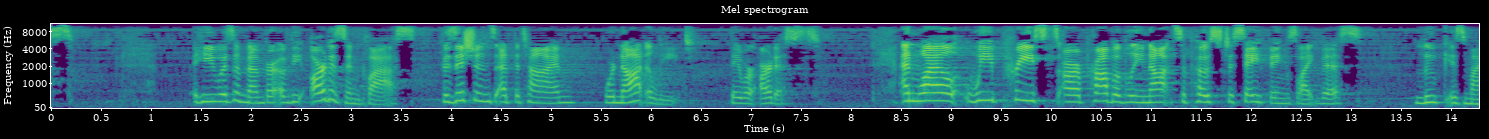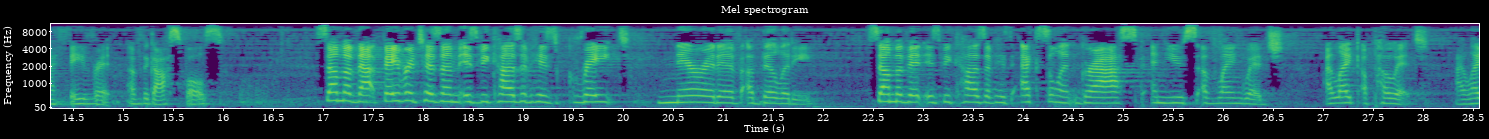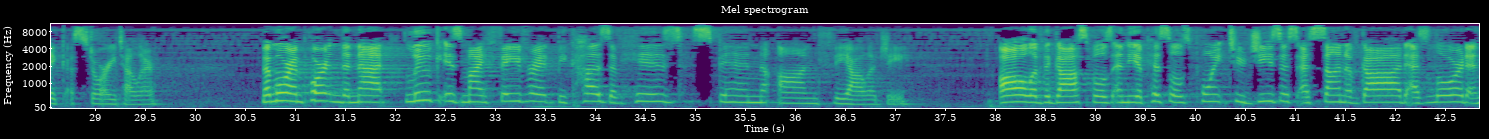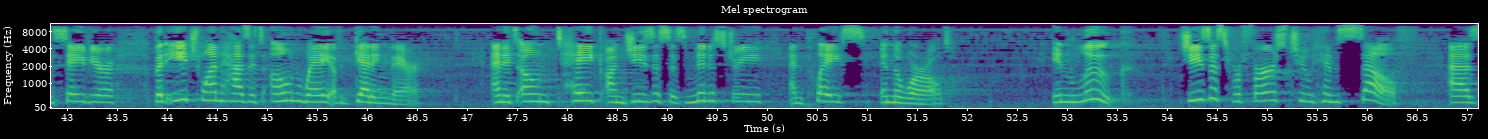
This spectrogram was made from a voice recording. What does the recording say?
He was a member of the artisan class. Physicians at the time were not elite, they were artists. And while we priests are probably not supposed to say things like this, Luke is my favorite of the Gospels. Some of that favoritism is because of his great narrative ability. Some of it is because of his excellent grasp and use of language. I like a poet. I like a storyteller. But more important than that, Luke is my favorite because of his spin on theology. All of the Gospels and the epistles point to Jesus as Son of God, as Lord and Savior, but each one has its own way of getting there and its own take on Jesus' ministry and place in the world. In Luke, Jesus refers to himself as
